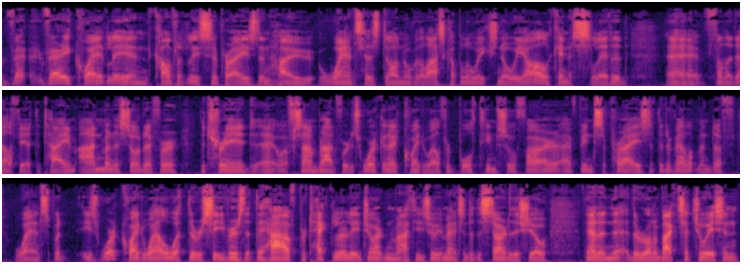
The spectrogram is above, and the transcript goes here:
very quietly and confidently surprised in how Wentz has done over the last couple of weeks. You know, we all kind of slated uh, Philadelphia at the time and Minnesota for the trade uh, with Sam Bradford. It's working out quite well for both teams so far. I've been surprised at the development of Wentz, but he's worked quite well with the receivers that they have, particularly Jordan Matthews, who we mentioned at the start of the show. Then in the, the running back situation,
